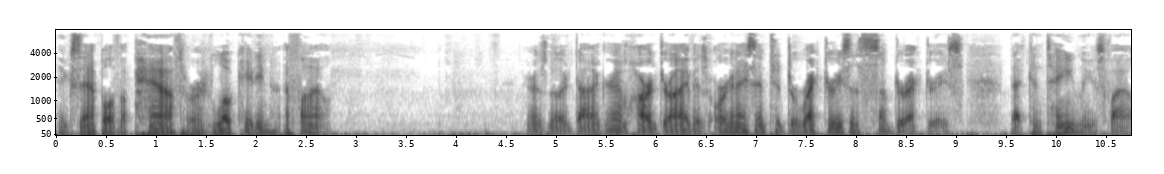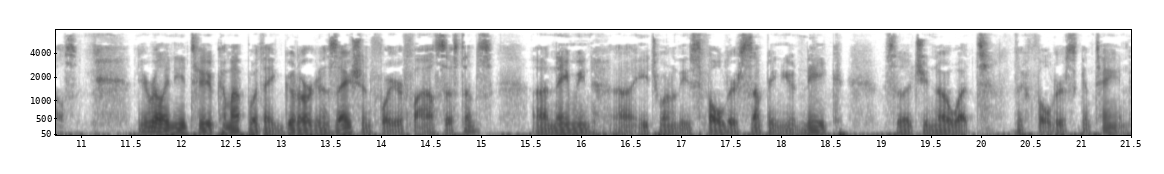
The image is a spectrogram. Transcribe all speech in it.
example of a path for locating a file. Here's another diagram. Hard drive is organized into directories and subdirectories that contain these files. You really need to come up with a good organization for your file systems, uh, naming uh, each one of these folders something unique so that you know what the folders contain.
